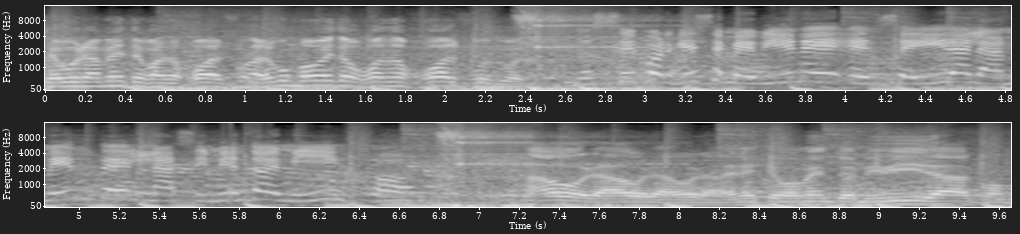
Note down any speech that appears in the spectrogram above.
Seguramente cuando juega algún momento cuando juega al fútbol. No sé por qué se me viene enseguida Ahora, ahora, ahora, en este momento de mi vida, con,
